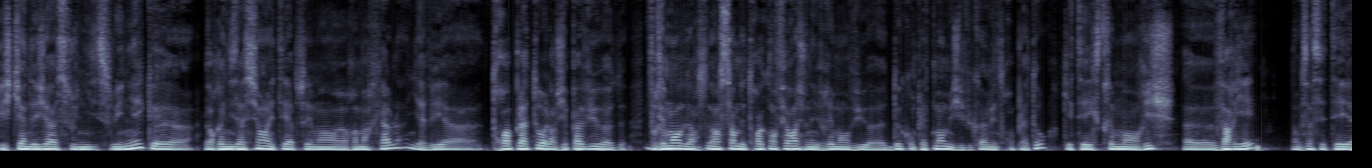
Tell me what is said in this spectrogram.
Et je tiens déjà à souligner que l'organisation était absolument Il y avait euh, trois plateaux. Alors, j'ai pas vu euh, vraiment l'ensemble des trois conférences. J'en ai vraiment vu euh, deux complètement, mais j'ai vu quand même les trois plateaux qui étaient extrêmement riches, variés. Donc ça, c'était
